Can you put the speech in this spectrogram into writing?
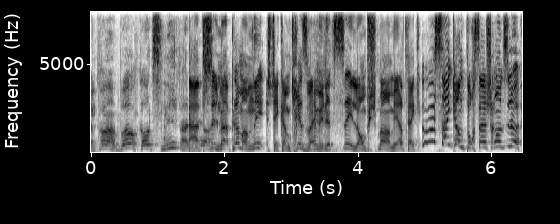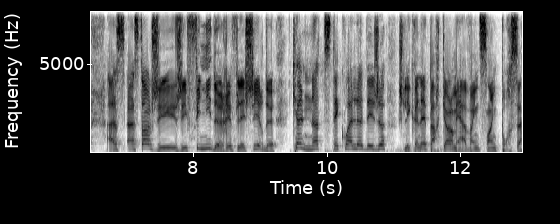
un peu en bas, on continue. Absolument. Puis là, m'emmener, j'étais comme Chris 20 minutes, c'est long, puis je m'emmerde. Fait que ouh, 50% je suis rendu là. À, à cette heure, j'ai fini de réfléchir de quelle note, c'était quoi là déjà? Je les connais par cœur, mais à 25%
